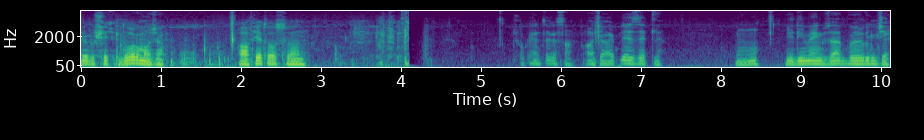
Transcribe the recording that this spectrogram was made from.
ve bu şekilde doğru mu hocam? Afiyet olsun. Çok enteresan. Acayip lezzetli. Hı -hı. Yediğim en güzel börülce.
